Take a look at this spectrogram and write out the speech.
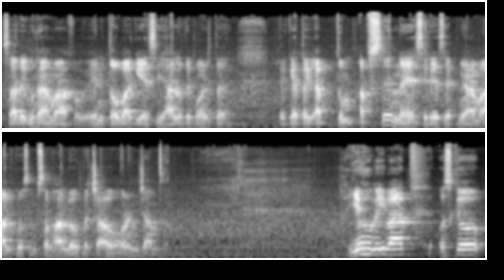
سارے گناہ معاف ہو گئے یعنی توبہ کی ایسی حالت پہنچتا ہے۔ پھر کہتا ہے کہ اب تم اب سے نئے سرے سے اپنے اعمال کو سنبھالو، بچاؤ اور انجام دو۔ یہ ہو گئی بات اس کو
